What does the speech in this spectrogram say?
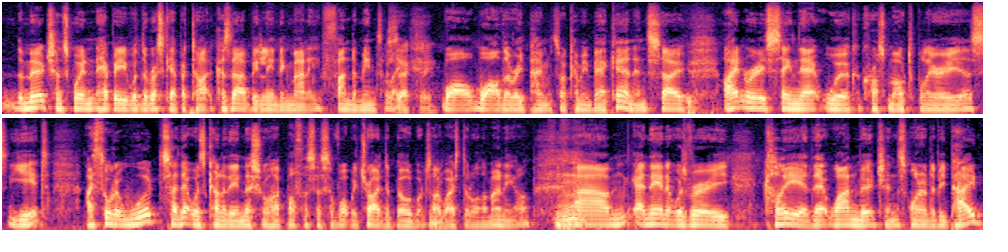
the merchants weren't happy with the risk appetite because they'd be lending money fundamentally Exactly. while while the repayments were coming back in. And so I hadn't really seen that work across multiple areas yet. I thought it would. So that was kind of the initial hypothesis of what we tried to build, which I wasted all the money on. Um, and then it was very clear that one, merchants wanted to be paid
